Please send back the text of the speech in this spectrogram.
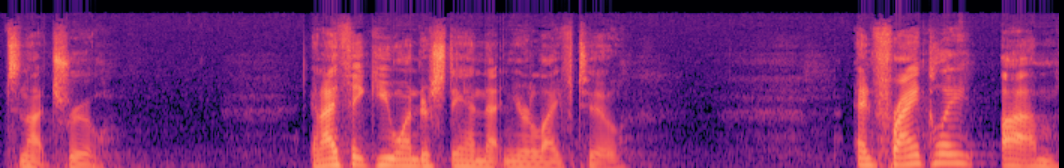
It's not true. And I think you understand that in your life too. And frankly, um,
